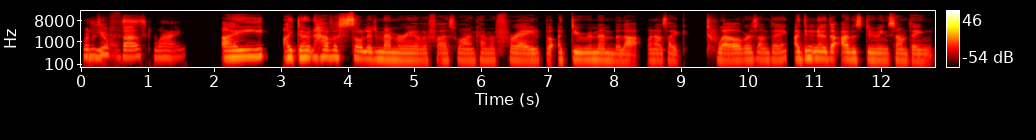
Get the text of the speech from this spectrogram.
When was your first wank? I I don't have a solid memory of a first wank, I'm afraid, but I do remember that when I was like 12 or something. I didn't know that I was doing something.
